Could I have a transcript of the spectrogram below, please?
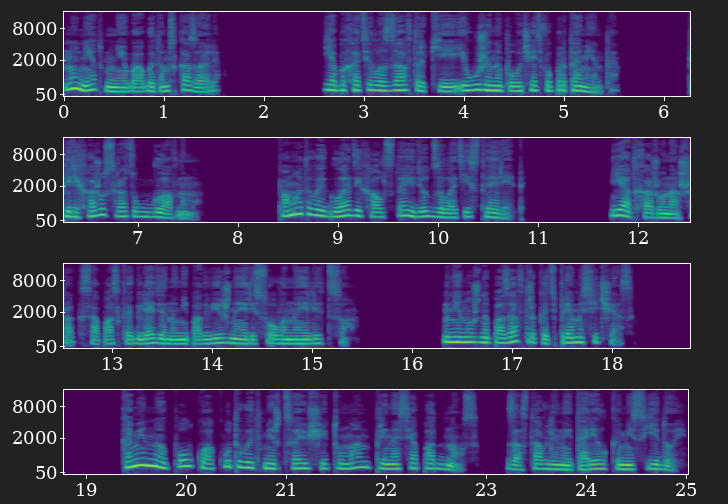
Ну нет, мне бы об этом сказали. Я бы хотела завтраки и ужины получать в апартаменты. Перехожу сразу к главному. По матовой глади холста идет золотистая рябь. Я отхожу на шаг, с опаской глядя на неподвижное рисованное лицо. Мне нужно позавтракать прямо сейчас. Каминную полку окутывает мерцающий туман, принося поднос, заставленный тарелками с едой.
